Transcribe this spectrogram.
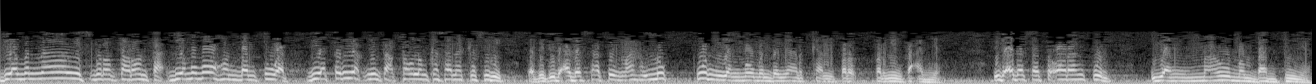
dia menangis meronta-ronta, dia memohon bantuan, dia teriak minta tolong ke sana ke sini. Tapi tidak ada satu makhluk pun yang mau mendengarkan per permintaannya. Tidak ada satu orang pun yang mau membantunya.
